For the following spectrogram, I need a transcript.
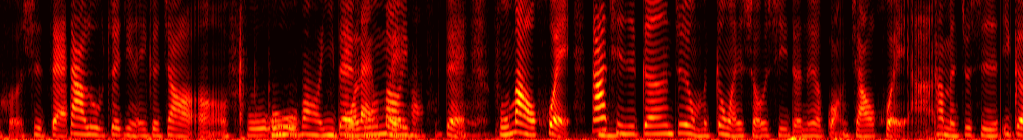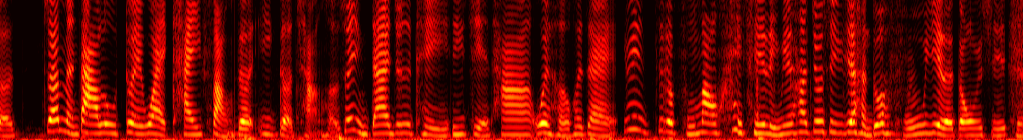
合是在大陆最近的一个叫呃服务贸易对服务贸易对服贸会，那其实跟就是我们更为熟悉的那个广交会啊，他们就是一个。专门大陆对外开放的一个场合，所以你大概就是可以理解它为何会在，因为这个服贸会其实里面它就是一些很多服务业的东西，对，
